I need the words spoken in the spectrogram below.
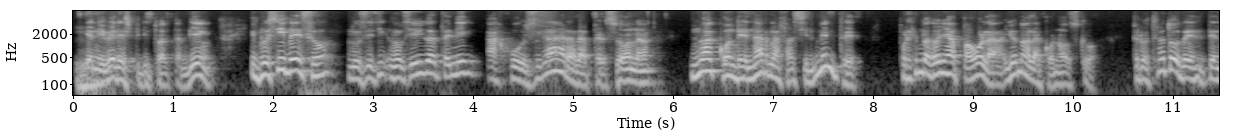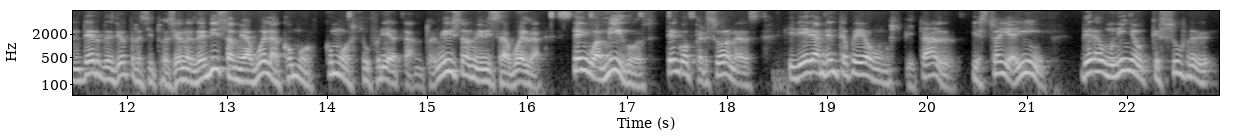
y a nivel espiritual también. Inclusive eso nos, nos ayuda también a juzgar a la persona, no a condenarla fácilmente. Por ejemplo, a doña Paola, yo no la conozco, pero trato de entender desde otras situaciones. He visto a mi abuela cómo, cómo sufría tanto, he visto a mi bisabuela. Tengo amigos, tengo personas, y diariamente voy a un hospital y estoy ahí. Ver a un niño que sufre,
